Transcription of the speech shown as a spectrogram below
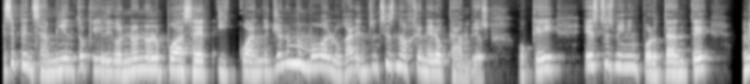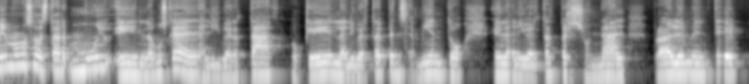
ese pensamiento que yo digo, no, no lo puedo hacer y cuando yo no me muevo al lugar, entonces no genero cambios, ¿ok? Esto es bien importante. También vamos a estar muy en la búsqueda de la libertad, ¿ok? La libertad de pensamiento, en la libertad personal, probablemente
